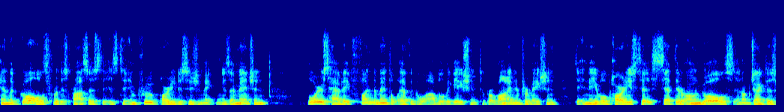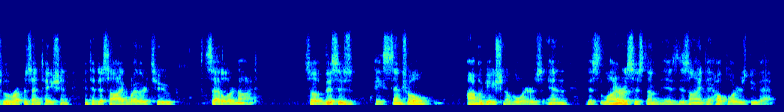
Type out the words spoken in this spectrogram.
And the goals for this process is to improve party decision making. As I mentioned, lawyers have a fundamental ethical obligation to provide information to enable parties to set their own goals and objectives for the representation and to decide whether to settle or not. So this is a central obligation of lawyers and this LIRA system is designed to help lawyers do that.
